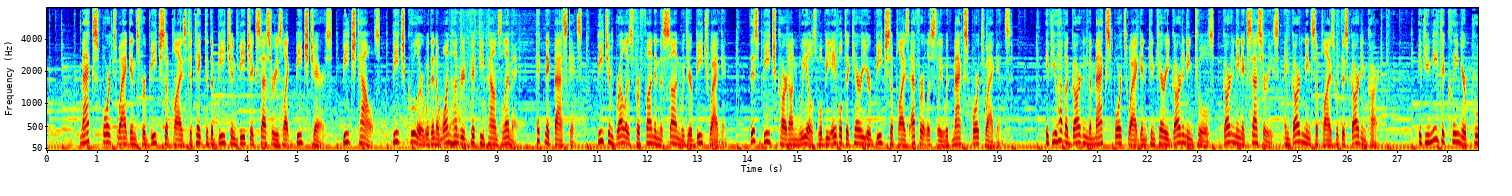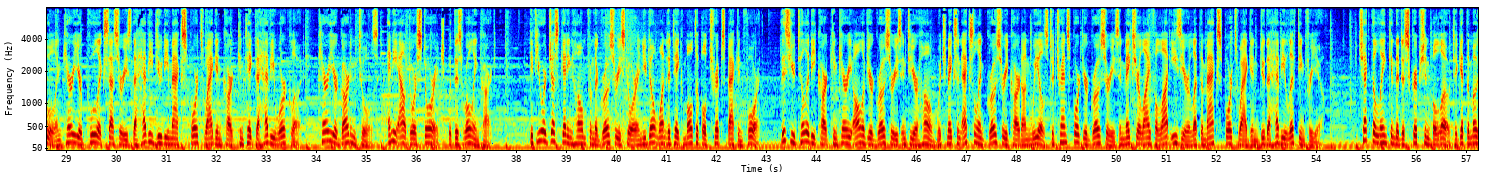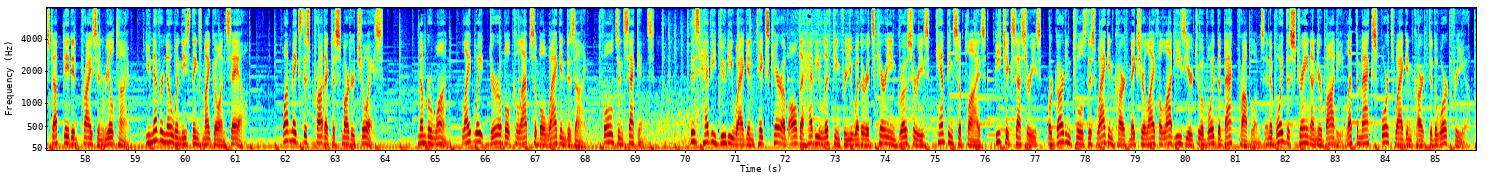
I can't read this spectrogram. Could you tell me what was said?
MacSports wagons for beach supplies to take to the beach and beach accessories like beach chairs, beach towels, beach cooler within a 150 pounds limit, picnic baskets, beach umbrellas for fun in the sun with your beach wagon. This beach cart on wheels will be able to carry your beach supplies effortlessly with MacSports wagons. If you have a garden the MacSports wagon can carry gardening tools, gardening accessories, and gardening supplies with this garden cart. If you need to clean your pool and carry your pool accessories the heavy-duty MacSports Wagon cart can take the heavy workload, carry your garden tools, any outdoor storage, with this rolling cart. If you are just getting home from the grocery store and you don't want to take multiple trips back and forth, this utility cart can carry all of your groceries into your home which makes an excellent grocery cart on wheels to transport your groceries and makes your life a lot easier let the MacSports Wagon do the heavy lifting for you. Check the link in the description below to get the most updated price in real time. You never know when these things might go on sale. What makes this product a smarter choice? Number 1. Lightweight durable collapsible wagon design, folds in seconds. This heavy-duty wagon takes care of all the heavy lifting for you whether it's carrying groceries, camping supplies, beach accessories, or garden tools this wagon cart makes your life a lot easier to avoid the back problems and avoid the strain on your body let the MacSports Wagon cart do the work for you.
